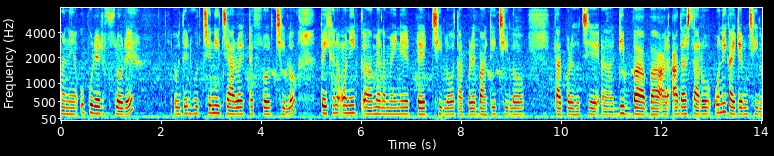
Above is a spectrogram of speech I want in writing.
মানে উপরের ফ্লোরে ওদের হচ্ছে নিচে আরও একটা ফ্লোর ছিল। তো এখানে অনেক মেলামাইনের প্লেট ছিল, তারপরে বাটি ছিল, তারপরে হচ্ছে ডিব্বা বা আর আদার্স আরও অনেক আইটেম ছিল।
